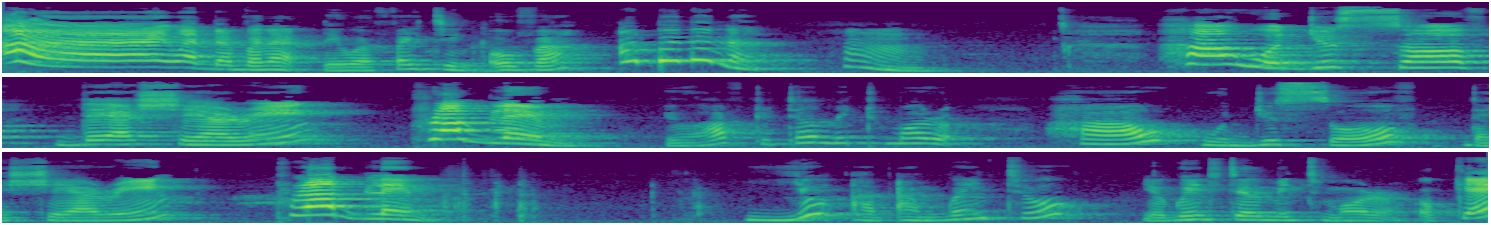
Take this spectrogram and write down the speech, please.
I want the banana. They were fighting over a banana. Hmm. How would you solve their sharing problem? You have to tell me tomorrow. How would you solve the sharing problem? You are, I'm going to, you're going to tell me tomorrow, okay?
